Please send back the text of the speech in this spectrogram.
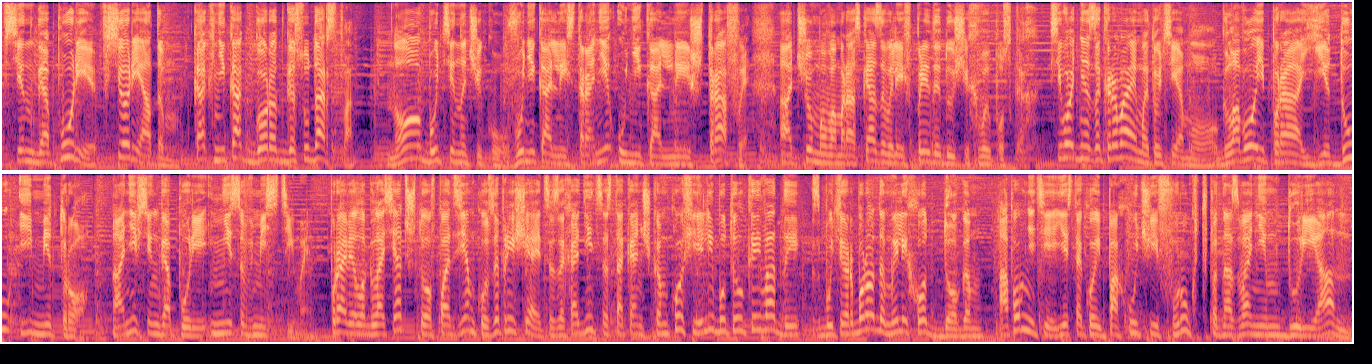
В Сингапуре все рядом, как-никак город-государство. Но будьте начеку, в уникальной стране уникальные штрафы, о чем мы вам рассказывали в предыдущих выпусках. Сегодня закрываем эту тему главой про еду и метро. Они в Сингапуре несовместимы. Правила гласят, что в подземку запрещается заходить со стаканчиком кофе или бутылкой воды, с бутербродом или хот-догом. А помните, есть такой пахучий фрукт под названием дуриан?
